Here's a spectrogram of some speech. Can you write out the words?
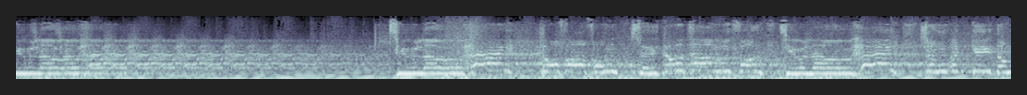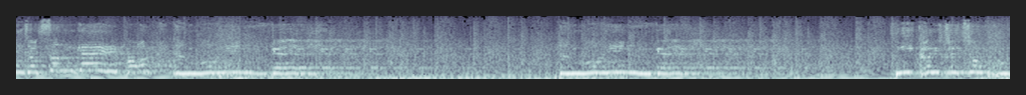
潮流兴，潮流兴，多花款，谁都贪欢。潮流兴，将不羁当作新基本，但我厌倦，但我厌倦，已拒绝从。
